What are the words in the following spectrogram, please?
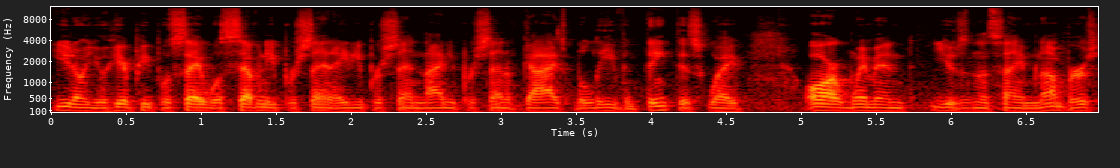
you know, you'll hear people say, well, 70%, 80%, 90% of guys believe and think this way, or women using the same numbers.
